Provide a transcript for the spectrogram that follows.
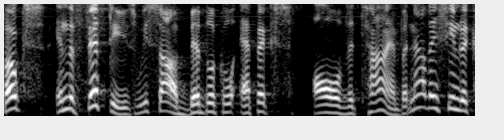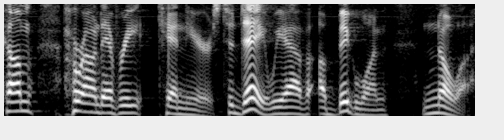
Folks, in the 50s, we saw biblical epics all the time, but now they seem to come around every 10 years. Today, we have a big one Noah.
